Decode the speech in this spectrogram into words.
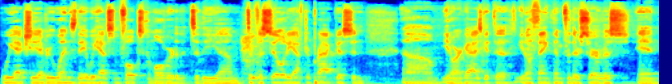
we actually every Wednesday we have some folks come over to the to the, um, to facility after practice and. Um, you know, our guys get to you know thank them for their service, and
